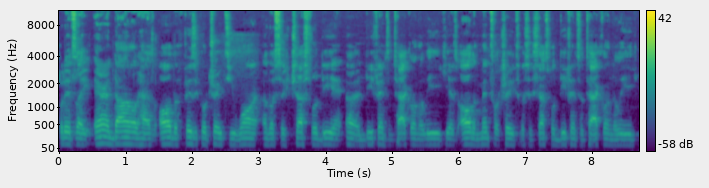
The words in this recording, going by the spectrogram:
But it's like Aaron Donald has all the physical traits you want of a successful de- uh, defensive tackle in the league. He has all the mental traits of a successful defensive tackle in the league,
